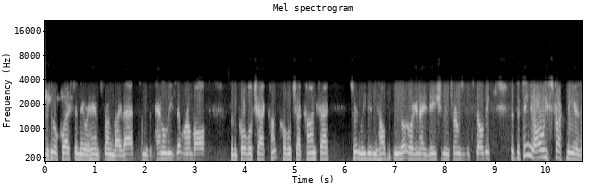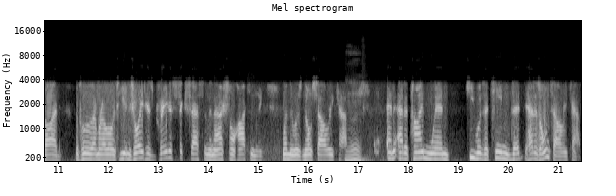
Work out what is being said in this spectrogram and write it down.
there's no question they were hamstrung by that. Some of the penalties that were involved for the Kovalchuk Kovalchuk contract certainly didn't help the organization in terms of its building. But the thing that always struck me as odd with Lou Lamoriello is he enjoyed his greatest success in the National Hockey League when there was no salary cap, mm. and at a time when he was a team that had his own salary cap.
